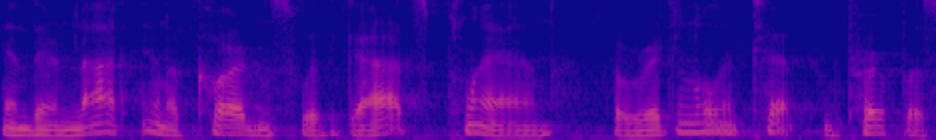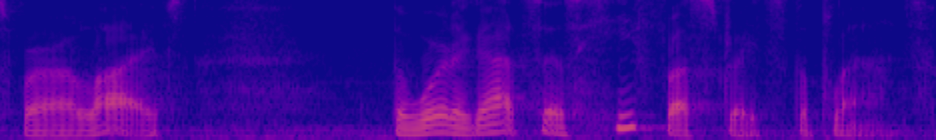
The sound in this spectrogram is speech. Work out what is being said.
and they're not in accordance with God's plan, original intent, and purpose for our lives, the Word of God says He frustrates the plans.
